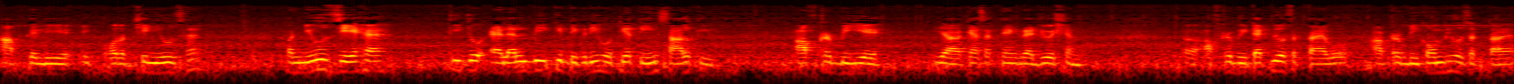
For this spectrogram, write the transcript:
आपके लिए एक बहुत अच्छी न्यूज़ है। और न्यूज़ ये है कि जो एलएलबी की डिग्री होती है तीन साल की आफ्टर बीए या कह सकते हैं ग्रेजुएशन आफ्टर बीटेक भी हो सकता है वो आफ्टर बीकॉम भी हो सकता है,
